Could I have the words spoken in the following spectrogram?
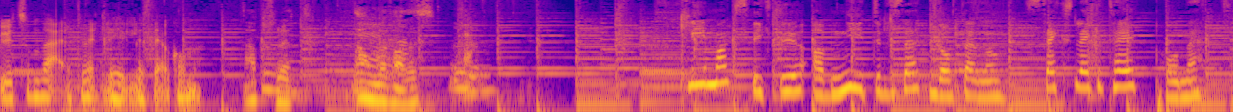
ut som det er et veldig hyggelig sted å komme. Absolutt. Anbefales. Klimaks fikk du av nytelse.no. Sexleketøy på nett.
